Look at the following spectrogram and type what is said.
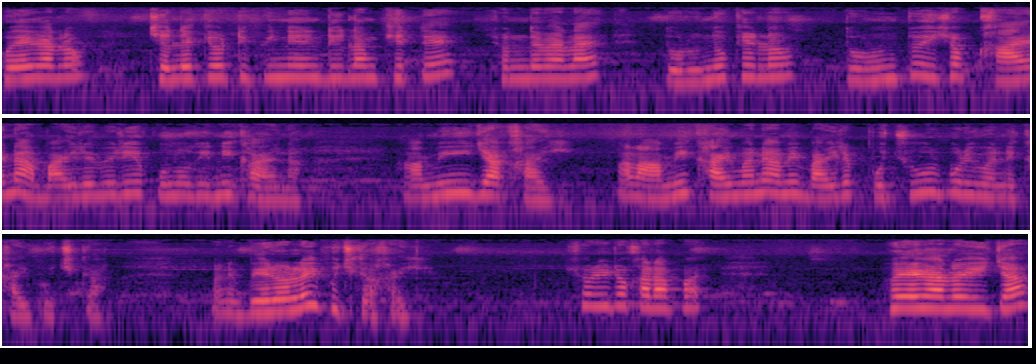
হয়ে গেল। ছেলেকেও টিফিনে দিলাম খেতে। সন্ধেবেলায় তরুণও খেলো। তরুণ তো এইসব খায় না, বাইরে বেরিয়ে কোনো দিনই খায় না। আমি যা খাই। আর আমি খাই মানে আমি বাইরে প্রচুর পরিমাণে খাই ফুচকা। মানে বেরোলেই ফুচকা খাই। শরীরও খারাপ হয়। হয়ে গেল এইটা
